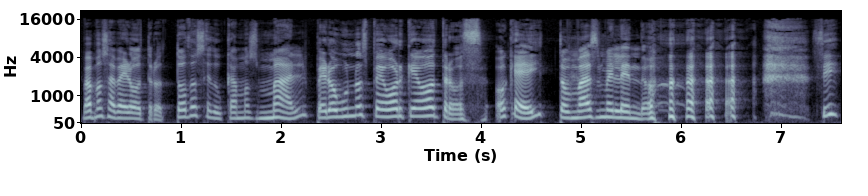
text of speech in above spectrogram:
Vamos a ver otro. Todos educamos mal, pero unos peor que otros. Ok, Tomás Melendo. sí,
